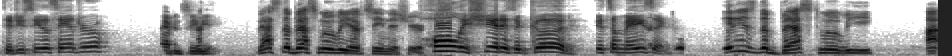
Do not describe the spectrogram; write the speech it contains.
Did you see this, Andrew? I haven't seen it. That's the best movie I've seen this year. Holy shit! Is it good? It's amazing. It is the best movie. I,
